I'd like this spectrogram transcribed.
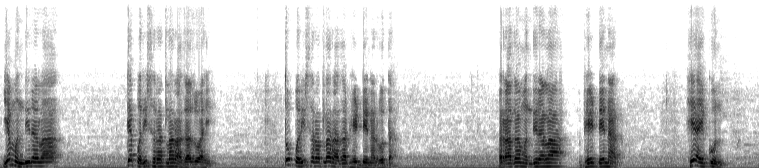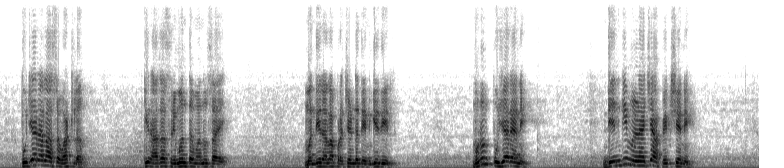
या मंदिराला त्या परिसरातला राजा जो आहे तो परिसरातला राजा भेट देणार होता. राजा मंदिराला भेट देणार. हे ऐकून पुजाऱ्याला असं वाटलं की राजा श्रीमंत माणूस आहे. मंदिराला प्रचंड देणगी देईल. म्हणून पुजाऱ्याने देणगी मिळण्याच्या अपेक्षेने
